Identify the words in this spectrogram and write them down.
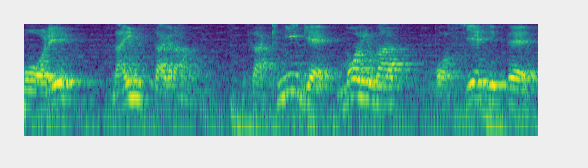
Mori na Instagramu. Za knjige molim vas posjetite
